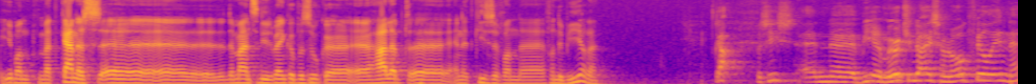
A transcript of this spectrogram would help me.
iemand met kennis de mensen die de winkel bezoeken helpt in het kiezen van, de- van de bieren. Ja, precies. En eh bier en merchandise hebben we er ook veel in, hè?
